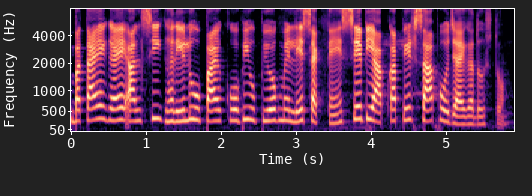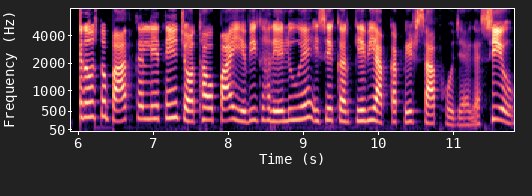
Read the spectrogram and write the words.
बताए गए अलसी घरेलू उपाय को भी उपयोग में ले सकते हैं। इससे भी आपका पेट साफ़ हो जाएगा दोस्तों। दोस्तों, बात कर लेते हैं। चौथा उपाय ये भी घरेलू है, इसे करके भी आपका पेट साफ़ हो जाएगा। सेव।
